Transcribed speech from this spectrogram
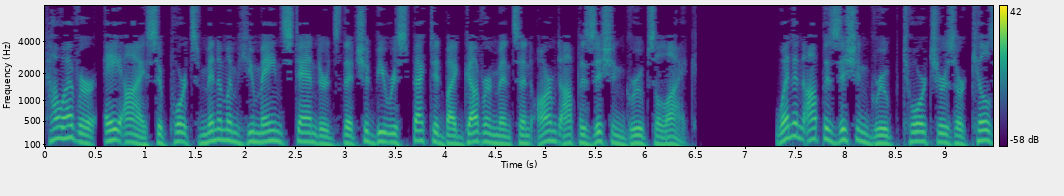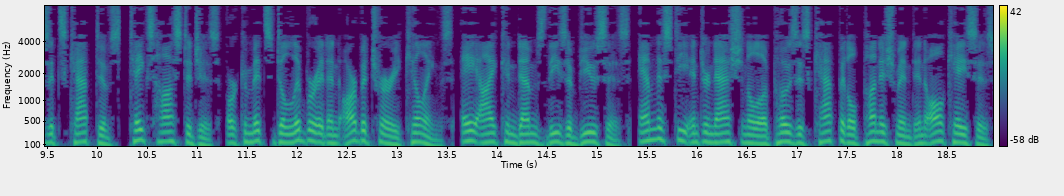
However, AI supports minimum humane standards that should be respected by governments and armed opposition groups alike. When an opposition group tortures or kills its captives, takes hostages, or commits deliberate and arbitrary killings, AI condemns these abuses. Amnesty International opposes capital punishment in all cases,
